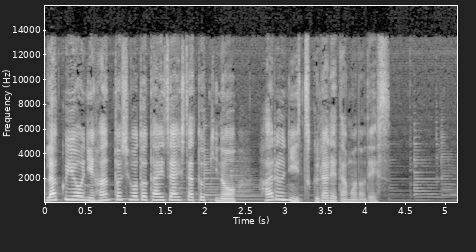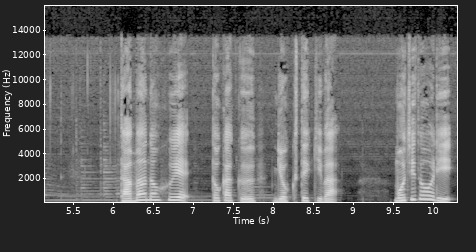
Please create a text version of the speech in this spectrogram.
洛陽に半年ほど滞在した時の春に作られたものです。玉の笛と書く玉滴は文字通り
